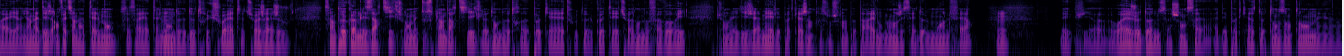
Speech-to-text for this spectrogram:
Ouais, il y, en a déjà. En fait, il y en a tellement. C'est ça, il y a tellement mm. de, trucs chouettes. Tu vois, c'est un peu comme les articles. Tu vois, on met tous plein d'articles dans notre pocket ou de côté, tu vois, dans nos favoris. Puis on les lit jamais. les podcasts, j'ai l'impression que je fais un peu pareil. Donc maintenant, j'essaye de le moins le faire. Mm. Et puis, euh, ouais, je donne sa chance à, des podcasts de temps en temps, mais. Euh,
